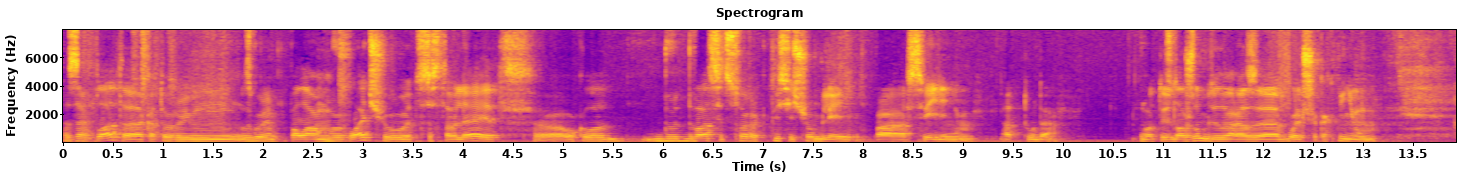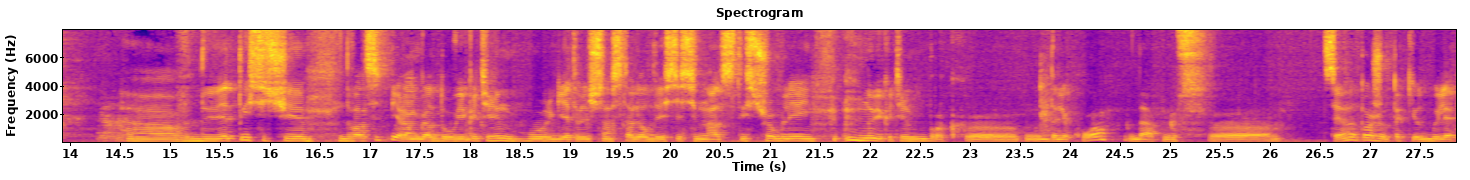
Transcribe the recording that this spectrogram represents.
зарплата, которую им с горем пополам выплачивают, составляет э, около 20-40 тысяч рублей по сведениям оттуда. Вот, то есть должно быть в два раза больше, как минимум. Э, в 2021 году в Екатеринбурге эта величина составляла 217 тысяч рублей. Ну, Екатеринбург э, далеко, да, плюс цены тоже такие вот были.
